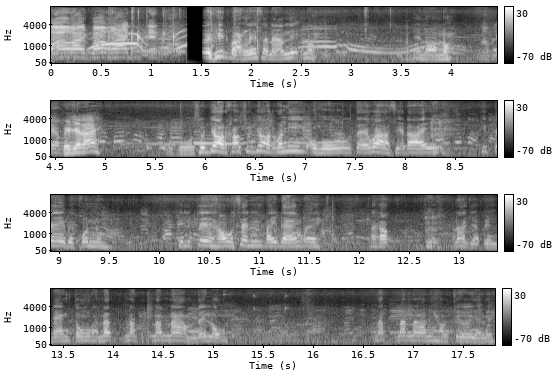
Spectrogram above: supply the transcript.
ปากันปากันไม่ผิดหวังเลยสนามนี้เนาะแน่นอนเนาะเป็นจะได้ โอ้โหสุดยอดครับสุดยอดวันนี้โอ้โหแต่ว่าเสียดายพี่เป้ไปคนหนึ่งฟิลิปเป้เฮาเส้นใบแดงไปนะครับ น่าจะเป็นแดงตรงกับนัดนัดนัดหน้ามันได้ลง นัดนัดหน้านี่เขาเจออย่างนี้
